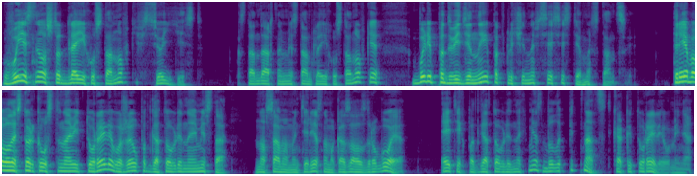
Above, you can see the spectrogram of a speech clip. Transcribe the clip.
выяснилось, что для их установки все есть. К стандартным местам для их установки были подведены и подключены все системы станции. Требовалось только установить турели в уже подготовленные места, но самым интересным оказалось другое. Этих подготовленных мест было 15, как и турели у меня.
